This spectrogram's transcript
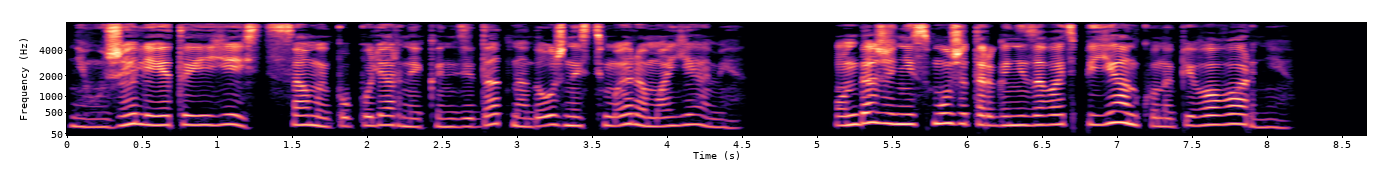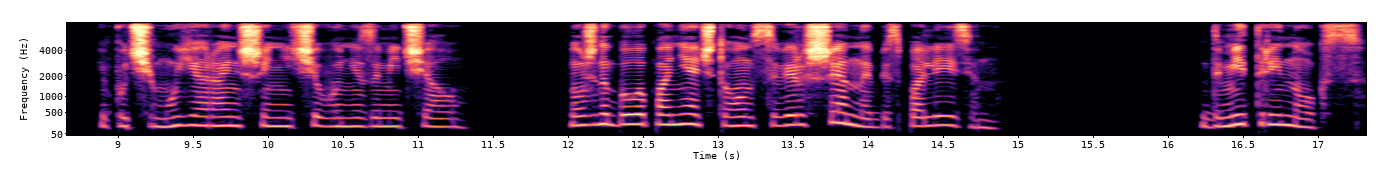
Неужели это и есть самый популярный кандидат на должность мэра Майами? Он даже не сможет организовать пьянку на пивоварне. И почему я раньше ничего не замечал? Нужно было понять, что он совершенно бесполезен. Дмитрий Нокс.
